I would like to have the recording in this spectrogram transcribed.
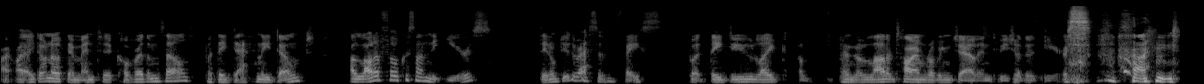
I, I don't know if they're meant to cover themselves, but they definitely don't. A lot of focus on the ears they don't do the rest of the face. But they do like a, spend a lot of time rubbing gel into each other's ears, and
